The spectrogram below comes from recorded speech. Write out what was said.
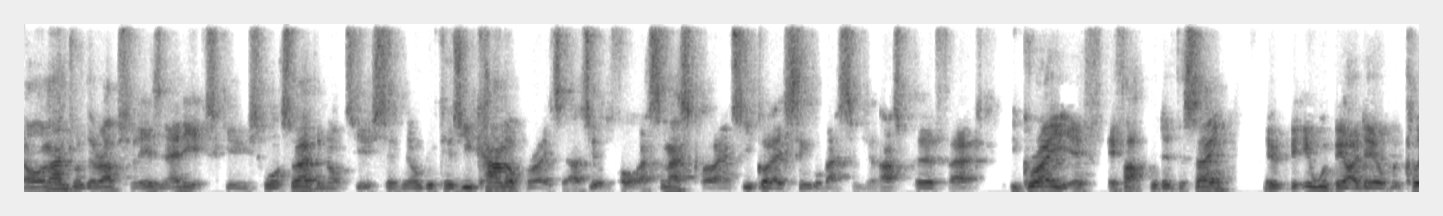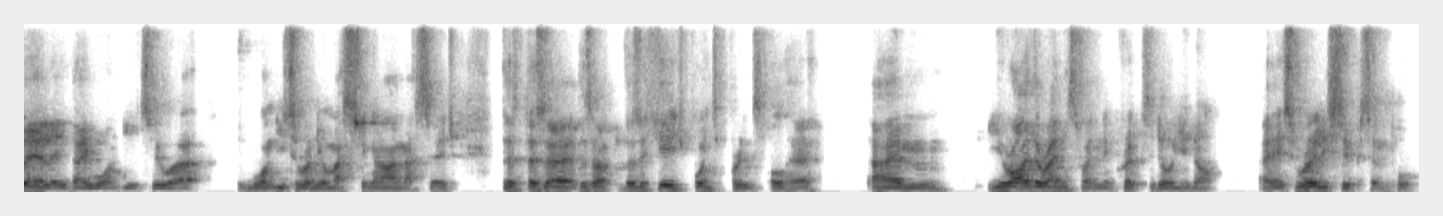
on Android, there absolutely isn't any excuse whatsoever not to use Signal because you can operate it as your default SMS client. So you've got a single messenger. That's perfect. It'd be great if, if Apple did the same. It, it would be ideal, but clearly they want you to uh, want you to run your messaging and iMessage. There's, there's a there's a there's a huge point of principle here. Um, you're either end-to-end encrypted or you're not. It's really super simple.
